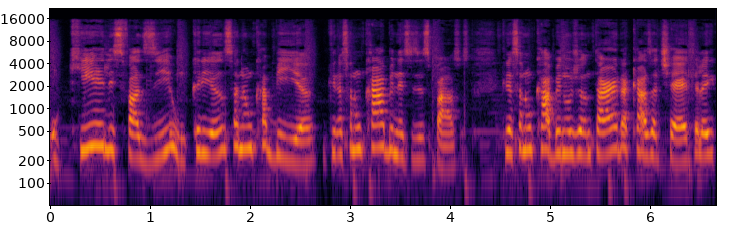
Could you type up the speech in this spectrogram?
O que eles faziam, criança não cabia. Criança não cabe nesses espaços. Criança não cabe no jantar da casa Chatterley,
